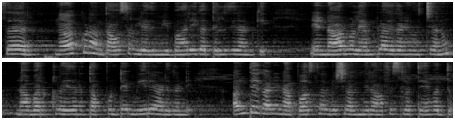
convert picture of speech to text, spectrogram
సార్ నాకు కూడా అంత అవసరం లేదు మీ భారీగా తెలియడానికి నేను నార్మల్ ఎంప్లాయీగానే వచ్చాను నా వర్క్లో ఏదైనా తప్పు ఉంటే మీరే అడగండి. అంతేగాని నా పర్సనల్ విషయాలు మీరు ఆఫీస్లో తేవద్దు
